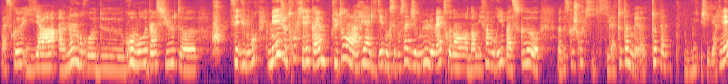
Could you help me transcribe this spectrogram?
parce qu'il y a un nombre de gros mots, d'insultes, euh, c'est du lourd, mais je trouve qu'il est quand même plutôt dans la réalité, donc c'est pour ça que j'ai voulu le mettre dans, mes favoris, parce que, euh, bah, parce que je trouve qu'il a totalement, total, oui je vais y arriver,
